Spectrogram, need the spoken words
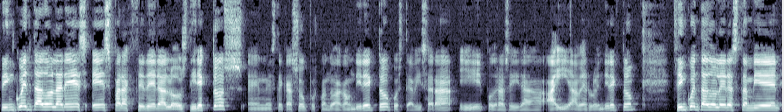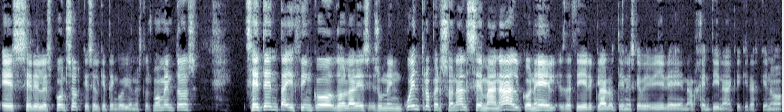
50 dólares es para acceder a los directos, en este caso, pues cuando haga un directo, pues te avisará y podrás ir ahí a verlo en directo. 50 dólares también es ser el sponsor, que es el que tengo yo en estos momentos. 75 dólares es un encuentro personal semanal con él, es decir, claro, tienes que vivir en Argentina, que quieras que no,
